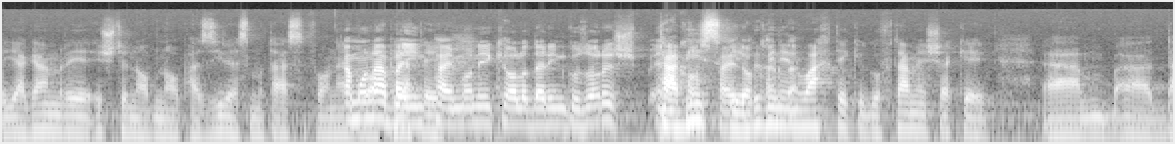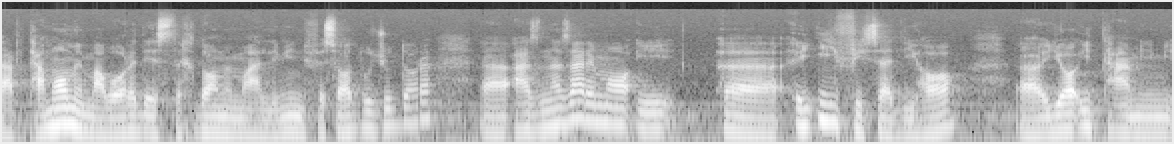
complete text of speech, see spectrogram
یک امر اجتناب ناپذیر است. متاسفانه اما نه به این پیمانه که حالا در این گزارش پیدا کرده. ببینین وقتی که گفته میشه که در تمام موارد استخدام معلمین فساد وجود داره. از نظر ما ای, ای فیصدی ها یا این تعمیم,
